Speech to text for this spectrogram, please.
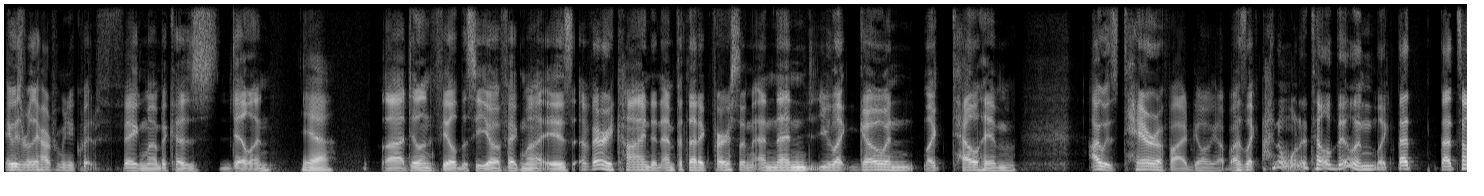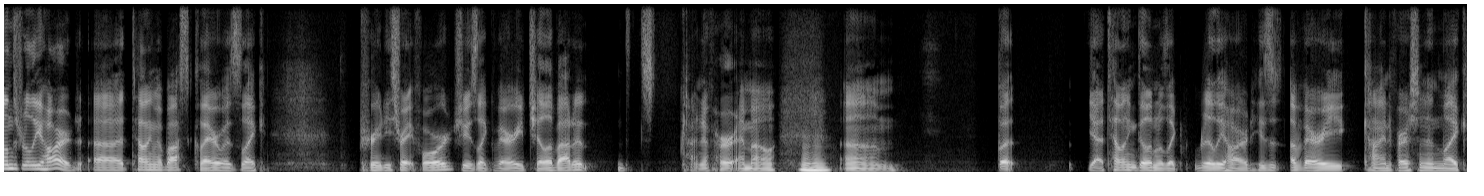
it was really hard for me to quit Figma because Dylan, Yeah, uh, Dylan Field, the CEO of Figma, is a very kind and empathetic person. And then you like go and like tell him. I was terrified going up. I was like, I don't want to tell Dylan. Like that. That sounds really hard. Uh, telling my boss Claire was like pretty straightforward. She was like very chill about it. It's kind of her mo. Mm-hmm. Um, but yeah, telling Dylan was like really hard. He's a very kind person and like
